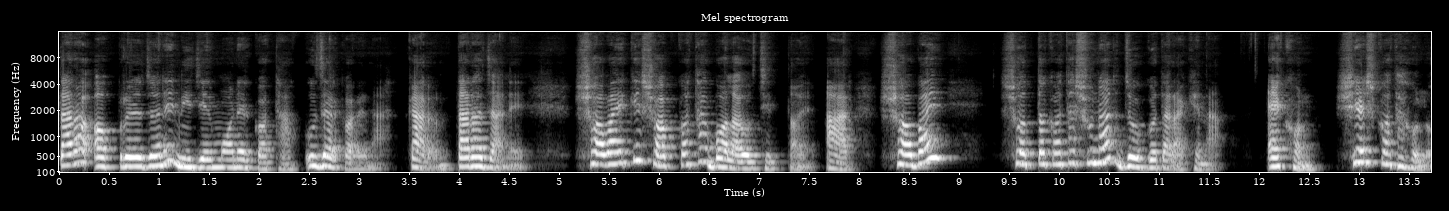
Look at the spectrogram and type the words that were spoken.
তারা অপ্রয়োজনে নিজের মনের কথা উজাড় করে না। কারণ তারা জানে, সবাইকে সব কথা বলা উচিত নয় আর সবাই সত্য কথা শোনার যোগ্যতা রাখে না। এখন শেষ কথা হলো,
